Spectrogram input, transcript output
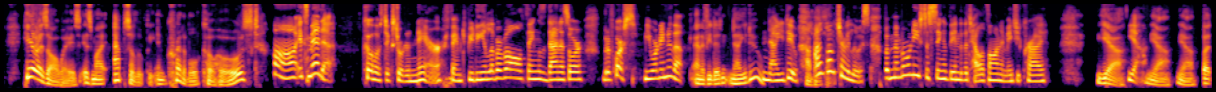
here, as always, is my absolutely incredible co host. Aw, it's Manda, co-host extraordinaire, famed beauty and lover of all things dinosaur. But of course, you already knew that. And if you didn't, now you do. Now you do. I love? Jerry Lewis. But remember when he used to sing at the end of the telethon? It made you cry. Yeah. Yeah. Yeah. Yeah. But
